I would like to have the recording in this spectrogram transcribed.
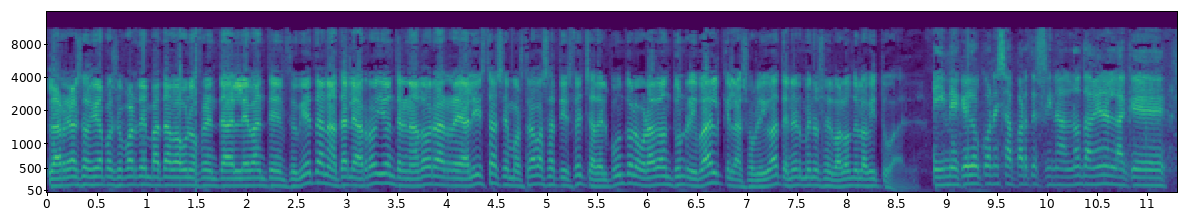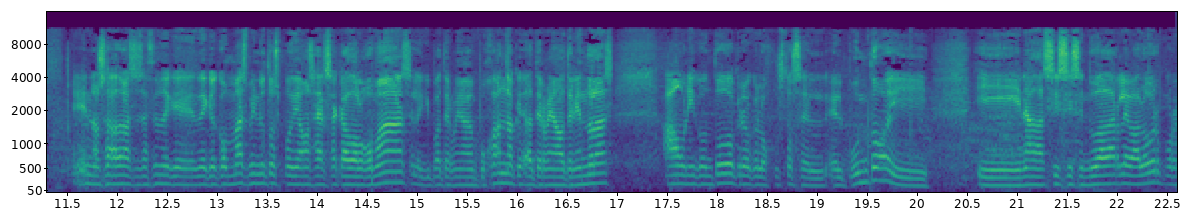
La Real Sociedad, por su parte, empataba uno frente al Levante en Zubieta. Natalia Arroyo, entrenadora realista, se mostraba satisfecha del punto logrado ante un rival que las obligó a tener menos el balón de lo habitual. Y me quedo con esa parte final, ¿no? También en la que eh, nos ha dado la sensación de que, de que, con más minutos podíamos haber sacado algo más. El equipo ha terminado empujando, ha terminado teniéndolas. Aún y con todo, creo que lo justo es el, punto. Y, nada, sí, sí, sin duda darle valor. Por,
